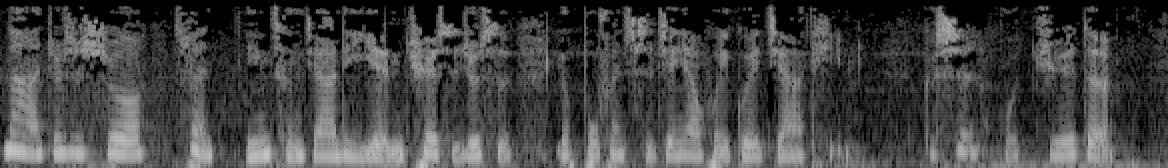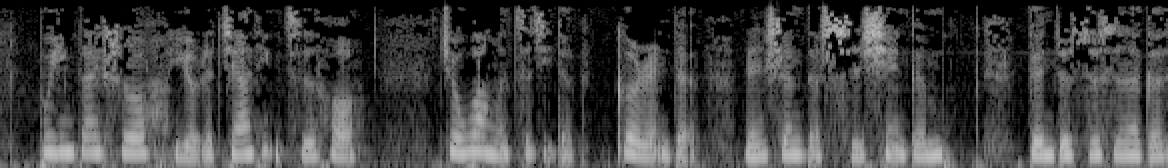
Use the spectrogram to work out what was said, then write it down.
那就是说，虽然您成家立业，确实就是有部分时间要回归家庭，可是我觉得不应该说有了家庭之后就忘了自己的个人的人生的实现跟跟就就是那个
